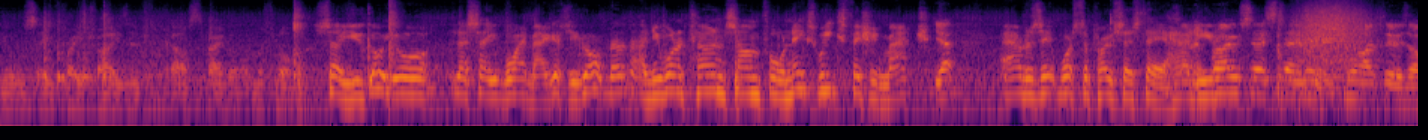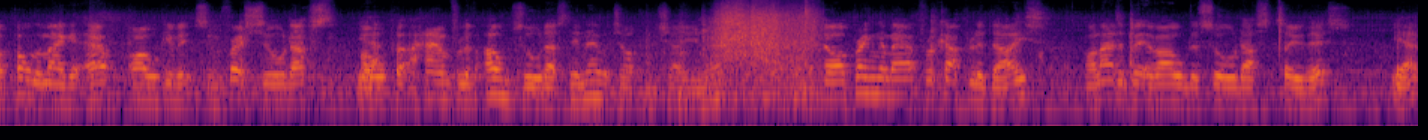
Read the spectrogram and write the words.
you will see three trays of caster maggot on the floor. So you've got your, let's say, white maggots, you've got them, and you want to turn some for next week's fishing match. yeah How does it, what's the process there? How so do the you, process then is what I do is I'll pull the maggot out I will give it some fresh sawdust I will put a handful of old sawdust in there which I can show you now. So I'll bring them out for a couple of days. I'll add a bit of older sawdust to this. Yeah,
